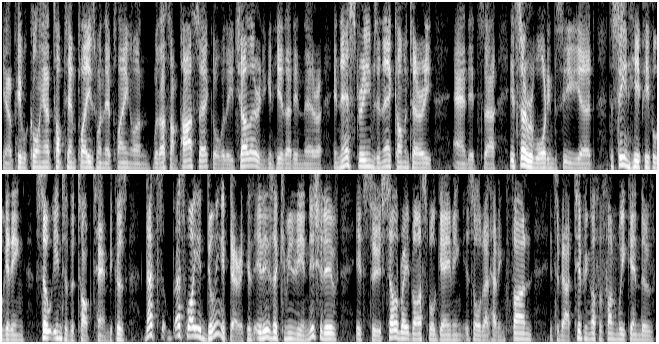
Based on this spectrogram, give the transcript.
you know, people calling out top ten plays when they're playing on with us on Parsec or with each other, and you can hear that in their uh, in their streams, in their commentary, and it's uh, it's so rewarding to see uh, to see and hear people getting so into the top ten because that's that's why you're doing it, Derek. It is a community initiative. It's to celebrate basketball gaming. It's all about having fun. It's about tipping off a fun weekend of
